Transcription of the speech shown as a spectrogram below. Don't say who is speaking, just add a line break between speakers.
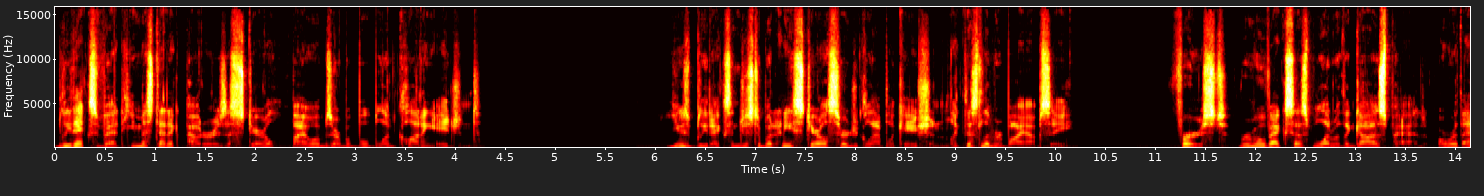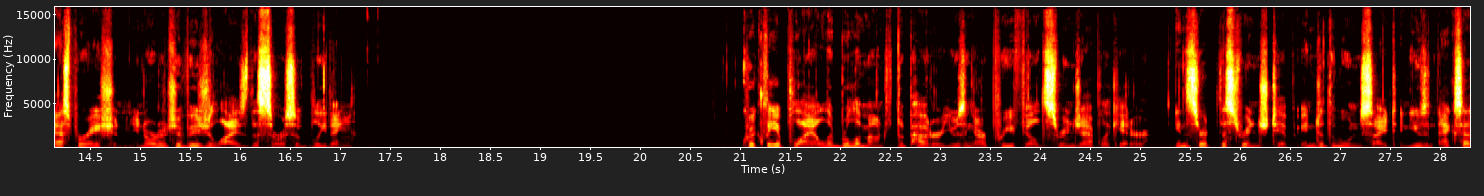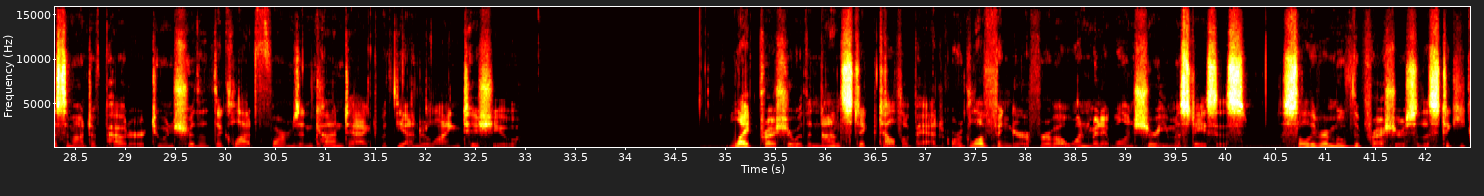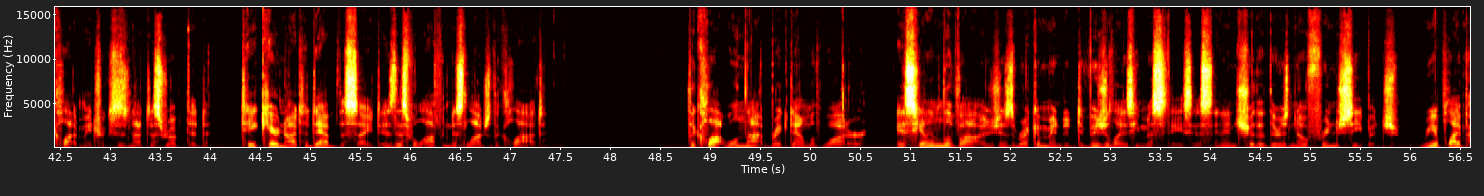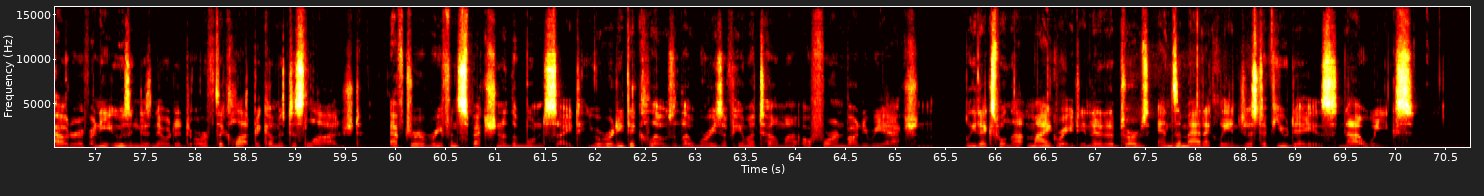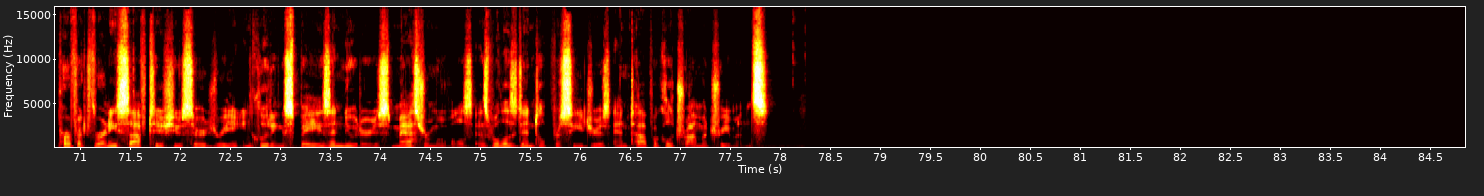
Bleed-X Vet hemostatic powder is a sterile, bioabsorbable blood clotting agent. Use Bleed-X in just about any sterile surgical application, like this liver biopsy. First, remove excess blood with a gauze pad or with aspiration in order to visualize the source of bleeding. Quickly apply a liberal amount of the powder using our pre-filled syringe applicator. Insert the syringe tip into the wound site and use an excess amount of powder to ensure that the clot forms in contact with the underlying tissue. Light pressure with a non-stick Telfa pad or glove finger for about one minute will ensure hemostasis. Slowly remove the pressure so the sticky clot matrix is not disrupted. Take care not to dab the site, as this will often dislodge the clot. The clot will not break down with water. A saline lavage is recommended to visualize hemostasis and ensure that there is no fringe seepage. Reapply powder if any oozing is noted or if the clot becomes dislodged. After a brief inspection of the wound site, you are ready to close without worries of hematoma or foreign body reaction. Bleed-X will not migrate and it absorbs enzymatically in just a few days, not weeks. Perfect for any soft tissue surgery, including spays and neuters, mass removals, as well as dental procedures and topical trauma treatments.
